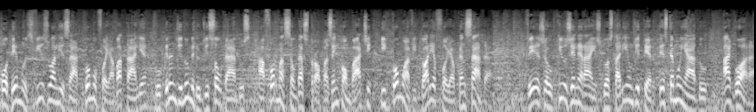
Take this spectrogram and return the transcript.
podemos visualizar como foi a batalha, o grande número de soldados, a formação das tropas em combate e como a vitória foi alcançada. Veja o que os generais gostariam de ter testemunhado agora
